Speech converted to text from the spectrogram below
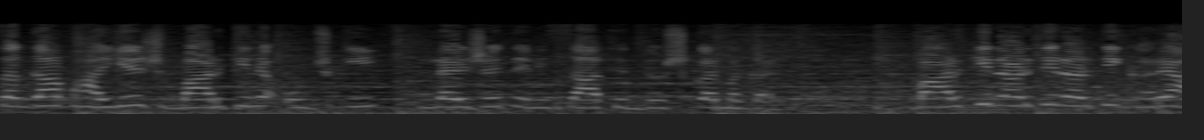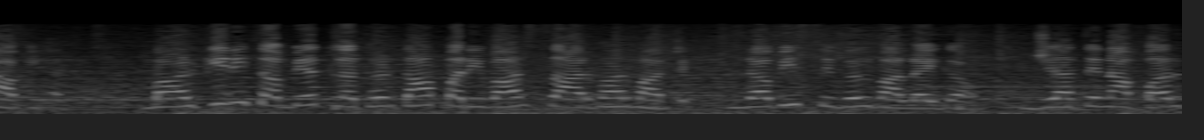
સગા ભાઈએ જ બાળકીને ઉંચકી લઈ જઈ તેની સાથે દુષ્કર્મ કર્યું. બાળકી રડતી રડતી ઘરે આવી હતી. બાળકીની તબિયત લથડતા પરિવાર સારવાર માટે નવી સિવિલમાં લઈ ગયો, જ્યાં તેના પર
